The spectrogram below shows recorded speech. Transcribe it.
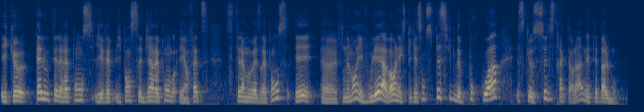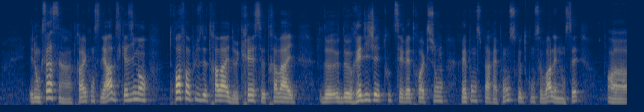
et que telle ou telle réponse, ils, pensaient bien répondre et en fait c'était la mauvaise réponse et finalement ils voulaient avoir une explication spécifique de pourquoi est-ce que ce distracteur-là n'était pas le bon. Et donc ça c'est un travail considérable, c'est quasiment trois fois plus de travail de créer ce travail, de, rédiger toutes ces rétroactions réponse par réponse que de concevoir l'énoncé euh,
